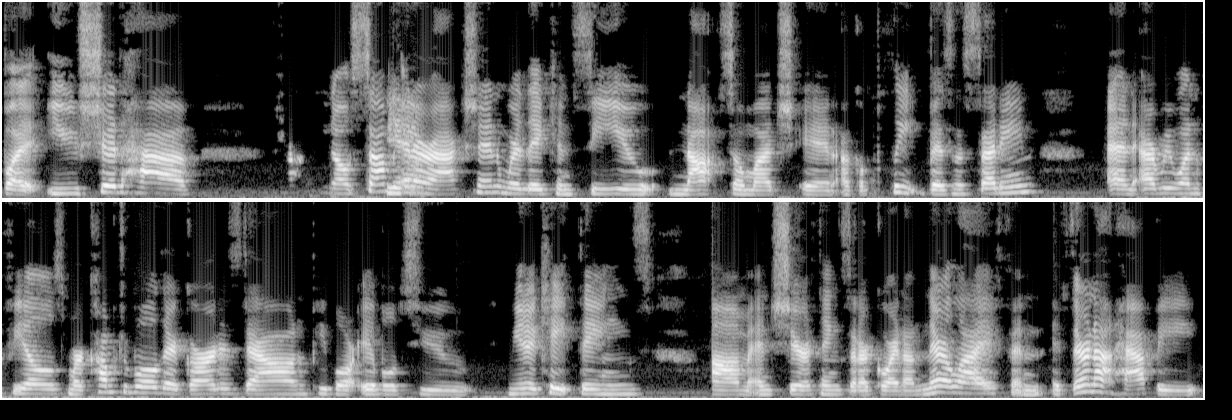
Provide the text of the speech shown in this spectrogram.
But you should have, you know, some yeah. interaction where they can see you not so much in a complete business setting, and everyone feels more comfortable. Their guard is down. People are able to communicate things um, and share things that are going on in their life. And if they're not happy,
